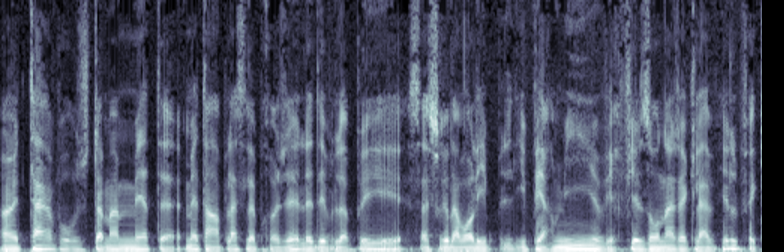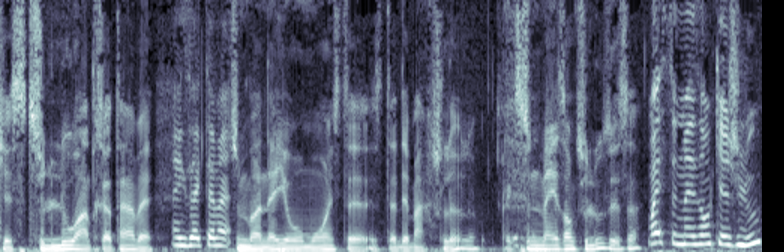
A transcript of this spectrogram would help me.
un temps pour justement mettre, euh, mettre en place le projet, le développer, s'assurer d'avoir les, les permis, vérifier le zonage avec la ville. Fait que si tu le loues entre-temps, ben, Exactement. tu monnaies au moins cette, cette démarche-là. là. Fait que c'est une maison que tu loues, c'est ça? Ouais, c'est une maison que je loue.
